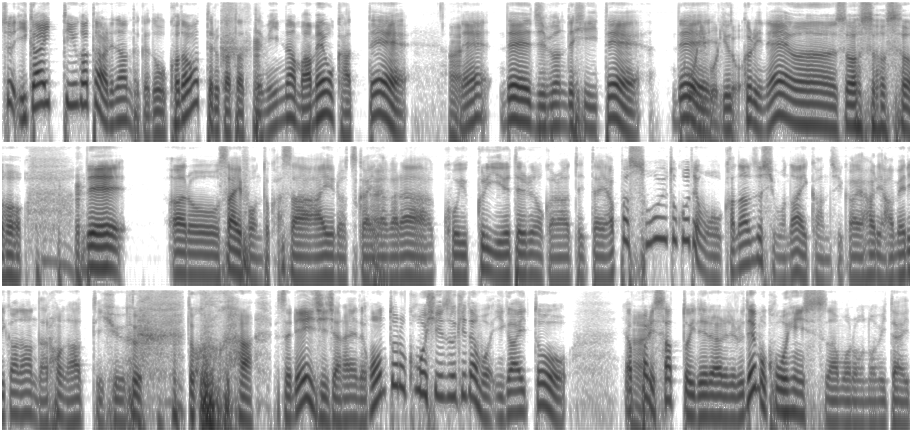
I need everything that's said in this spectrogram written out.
ちょ意外っていう方はあれなんだけどこだわってる方ってみんな豆を買って、はい。ね、で自分で引いてでゆっくりねうんそうそうそう。であのサイフォンとかさああいうの使いながら、こうゆっくり入れてるのかなって言ったらやっぱそういうとこでも必ずしもない感じがやはりアメリカなんだろうなっていう ところが別にレイジーじゃないんで本当のコーヒー好きでも意外とやっぱりさっと入れられる、でも高品質なものを飲みたいっ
